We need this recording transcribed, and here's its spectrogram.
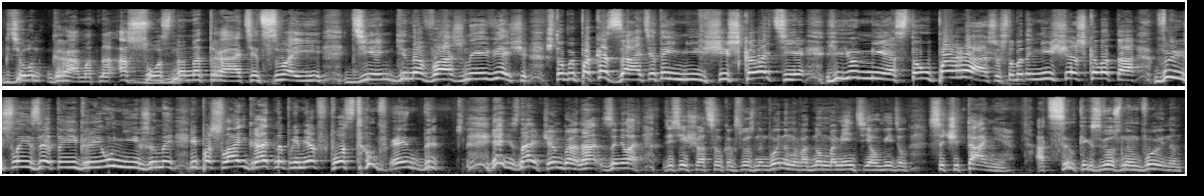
где он грамотно, осознанно тратит свои деньги на важные вещи, чтобы показать этой нищей школоте ее место у параши, чтобы эта нищая школота вышла из этой игры униженной и пошла играть, например, в Postal Brain. Я не знаю, чем бы она занялась. Здесь еще отсылка к Звездным войнам, и в одном моменте я увидел сочетание отсылки к Звездным войнам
